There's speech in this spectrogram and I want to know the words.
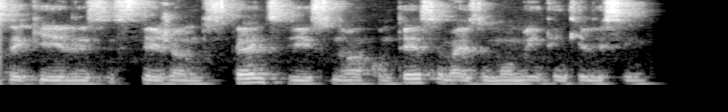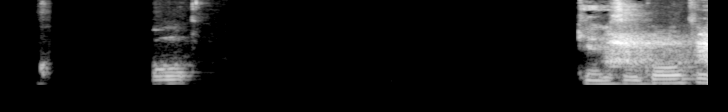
ser que eles estejam distantes e isso não aconteça, mas no momento em que eles se encontram, que eles encontram,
